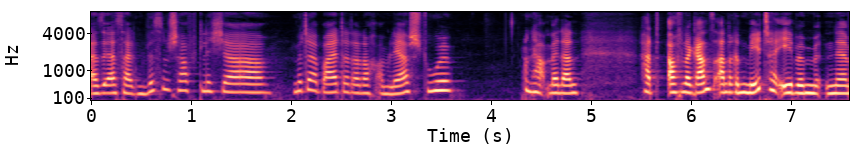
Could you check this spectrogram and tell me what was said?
also er ist halt ein wissenschaftlicher Mitarbeiter dann auch am Lehrstuhl und hat mir dann hat auf einer ganz anderen Metaebene mit, ne,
